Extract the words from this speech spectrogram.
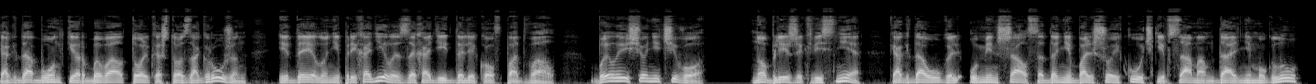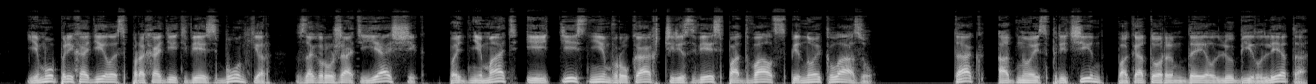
Когда бункер бывал только что загружен, и Дейлу не приходилось заходить далеко в подвал, было еще ничего. Но ближе к весне, когда уголь уменьшался до небольшой кучки в самом дальнем углу, ему приходилось проходить весь бункер, загружать ящик, поднимать и идти с ним в руках через весь подвал спиной к лазу. Так, одной из причин, по которым Дейл любил лето,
